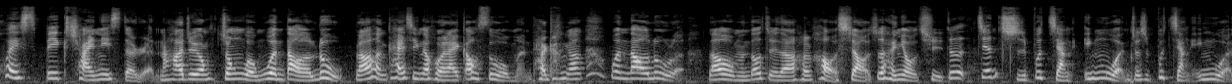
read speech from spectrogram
会 speak Chinese 的人，然后他就用中文问到了路，然后很开心的回来告诉我们，他刚刚问到路了，然后我们都觉得很好笑，就很有趣，就是坚持不讲英文，就是不讲英文，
